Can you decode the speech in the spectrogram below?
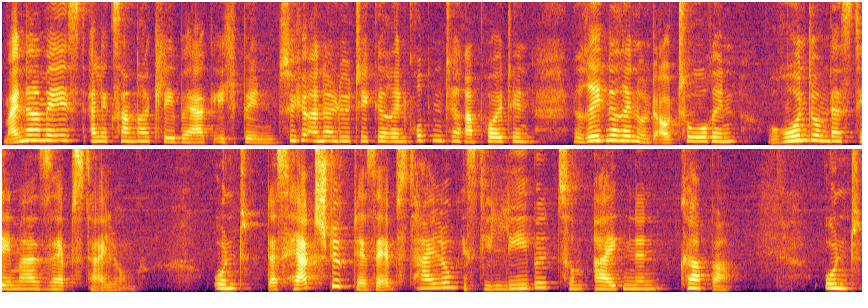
Mein Name ist Alexandra Kleberg, ich bin Psychoanalytikerin, Gruppentherapeutin, Rednerin und Autorin rund um das Thema Selbstheilung. Und das Herzstück der Selbstheilung ist die Liebe zum eigenen Körper und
